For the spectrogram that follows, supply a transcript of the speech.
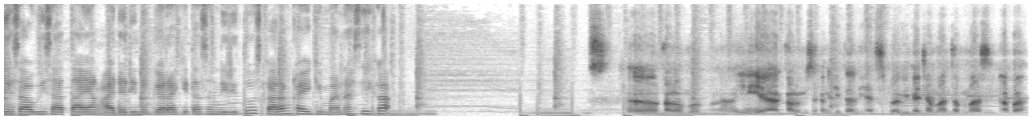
desa wisata yang ada di negara kita sendiri tuh sekarang kayak gimana sih kak? Uh, kalau uh, ini ya kalau misalkan kita lihat sebagai kacamata mas apa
